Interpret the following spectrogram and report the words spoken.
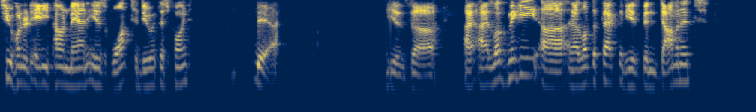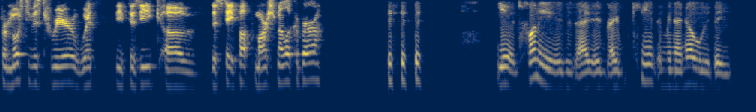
280 pound man is want to do at this point. Yeah. He is, uh, I, I love Miggy, uh, and I love the fact that he has been dominant for most of his career with the physique of the Stay Puft Marshmallow Cabrera. Yeah, it's funny because I I can't. I mean, I know they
